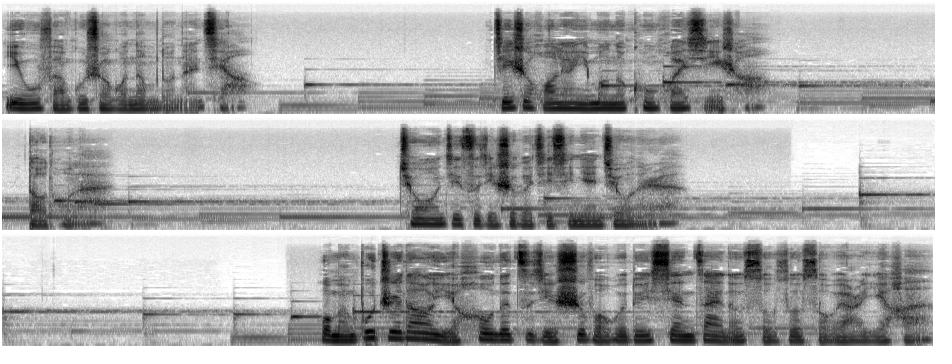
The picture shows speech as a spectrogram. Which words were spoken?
义无反顾撞过那么多南墙，即使黄粱一梦的空欢喜一场。到头来，却忘记自己是个极其念旧的人。我们不知道以后的自己是否会对现在的所作所为而遗憾，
